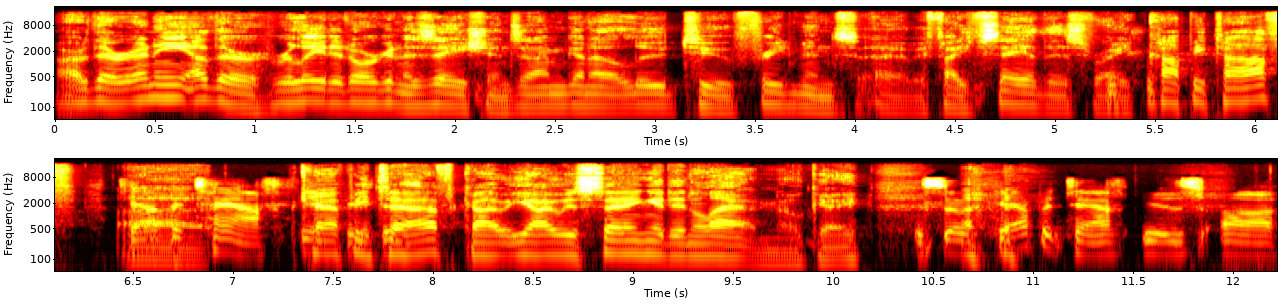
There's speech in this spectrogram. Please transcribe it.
Are there any other related organizations? And I'm going to allude to Friedman's, uh, if I say this right, Capitaf? Capitaf. Uh, Capitaf. yeah, I was saying it in Latin, okay? so Capitaf is, uh,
